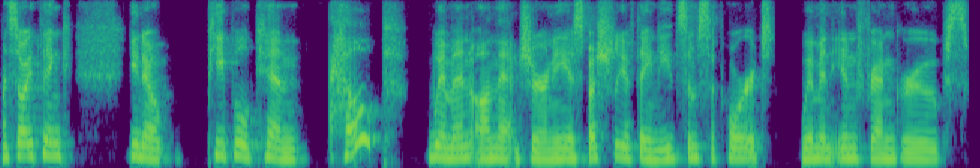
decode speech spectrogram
And so I think, you know, people can help women on that journey, especially if they need some support. Women in friend groups.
